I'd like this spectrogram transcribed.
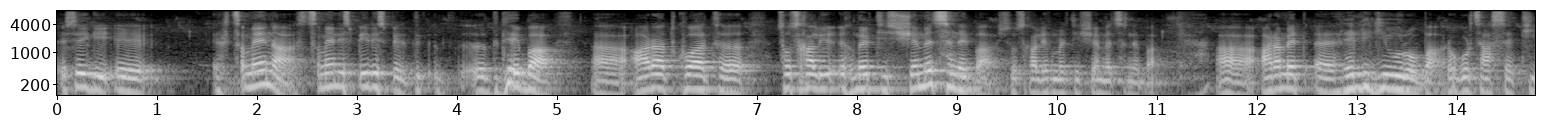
ესე იგი რწმენა, რწმენის პირისპირ დგება არა თქვათ ცოცხალი ღმერთის შემეცნება, ცოცხალი ღმერთის შემეცნება, არამედ რელიგიურობა, როგორც ასეთი,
